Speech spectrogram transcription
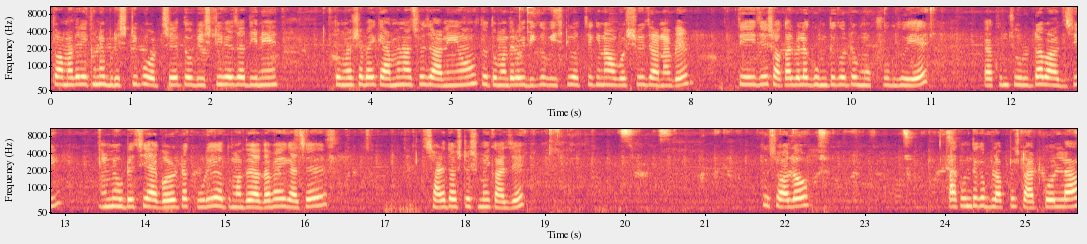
তো আমাদের এখানে বৃষ্টি পড়ছে। তো বৃষ্টি ভেজা দিনে তোমরা সবাই কেমন আছো জানিও? তো তোমাদের ওই দিকে বৃষ্টি হচ্ছে কিনা অবশ্যই জানাবে। তো এই যে সকালবেলা ঘুম থেকে উঠে মুখ ফুক ধুয়ে এখন চুলটা বাঁধছি। আমি উঠেছি এগারোটা কুড়ি, আর তোমাদের দাদাভাই গেছে সাড়ে দশটার সময় কাজে। তো চলো, এখন থেকে ব্লগটা স্টার্ট করলাম।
